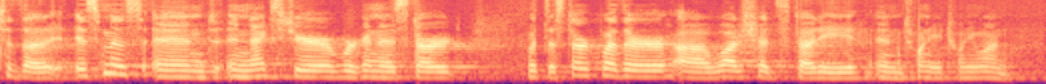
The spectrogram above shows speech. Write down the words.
to the isthmus, and in next year, we're going to start with the Starkweather uh, watershed study in 2021.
